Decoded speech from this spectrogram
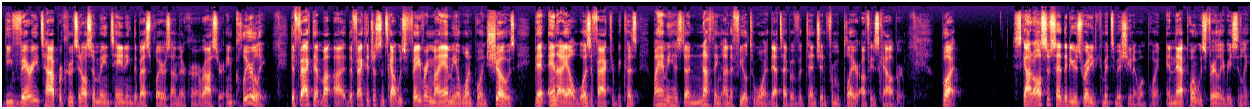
the very top recruits and also maintaining the best players on their current roster. And clearly, the fact that uh, the fact that Justin Scott was favoring Miami at one point shows that NIL was a factor because Miami has done nothing on the field to warrant that type of attention from a player of his caliber. But Scott also said that he was ready to commit to Michigan at one point, and that point was fairly recently.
